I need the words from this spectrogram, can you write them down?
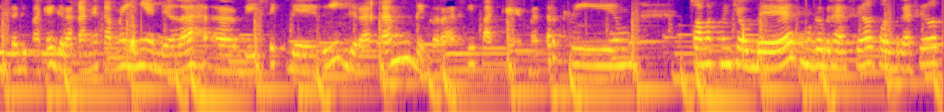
bisa dipakai gerakannya karena ini adalah uh, basic dari gerakan dekorasi pakai buttercream Selamat mencoba, semoga berhasil. Kalau berhasil,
